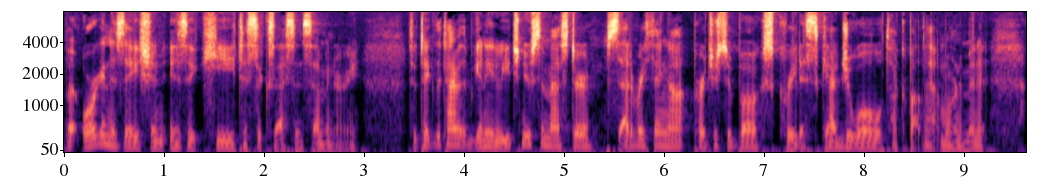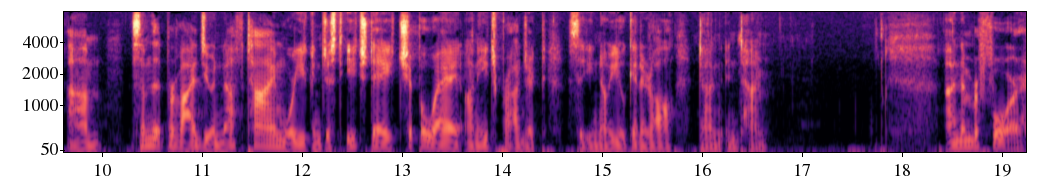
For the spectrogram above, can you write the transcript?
But organization is a key to success in seminary. So take the time at the beginning of each new semester set everything up purchase your books create a schedule. We'll talk about that more in a minute. Um, something that provides you enough time where you can just each day chip away on each project so you know you'll get it all done in time uh, number four,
